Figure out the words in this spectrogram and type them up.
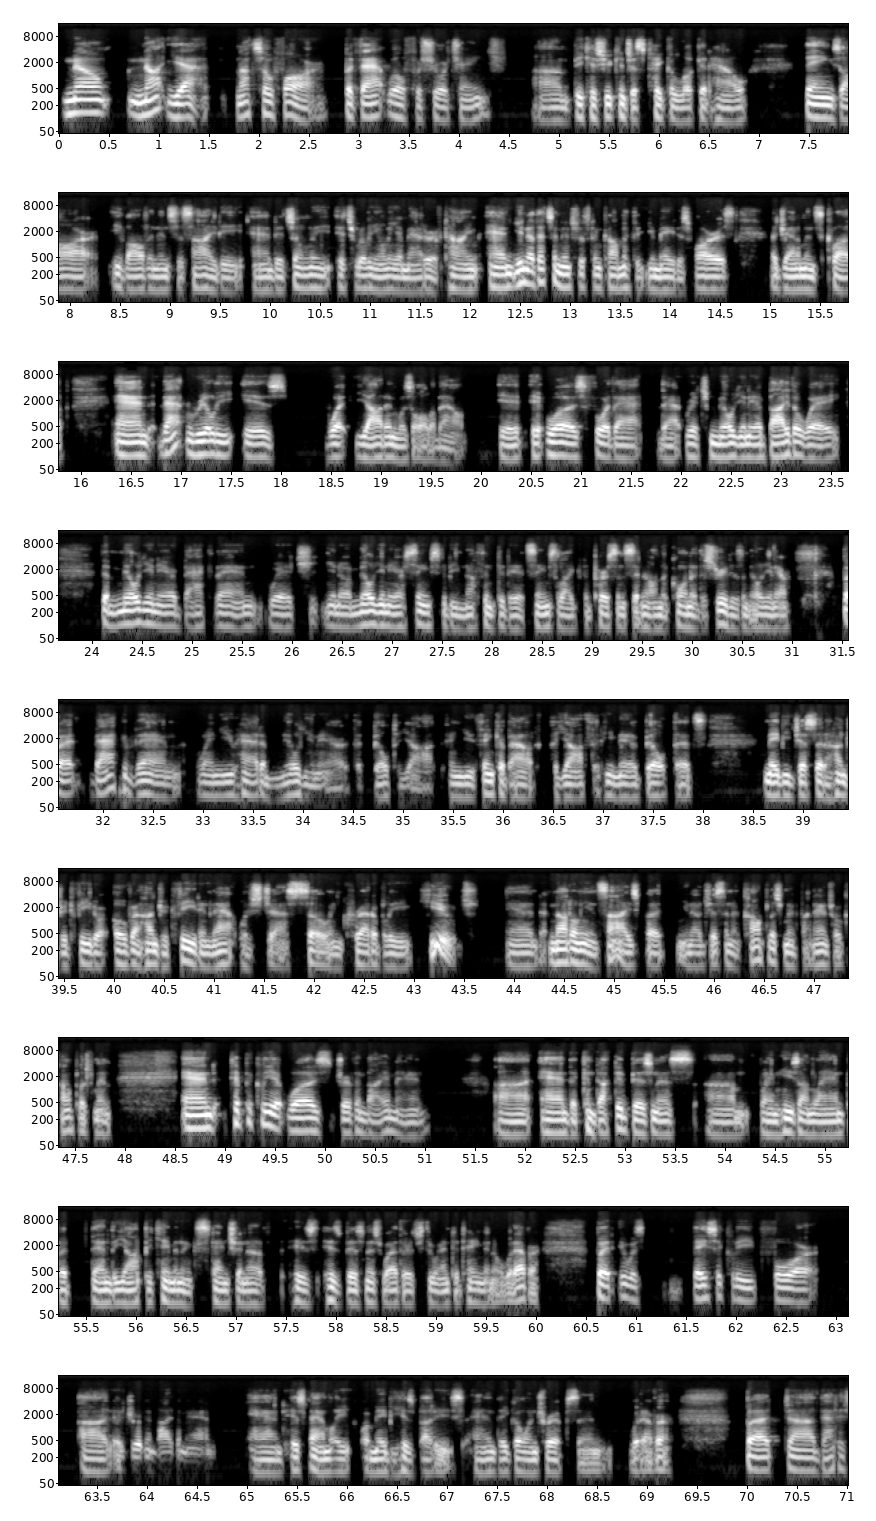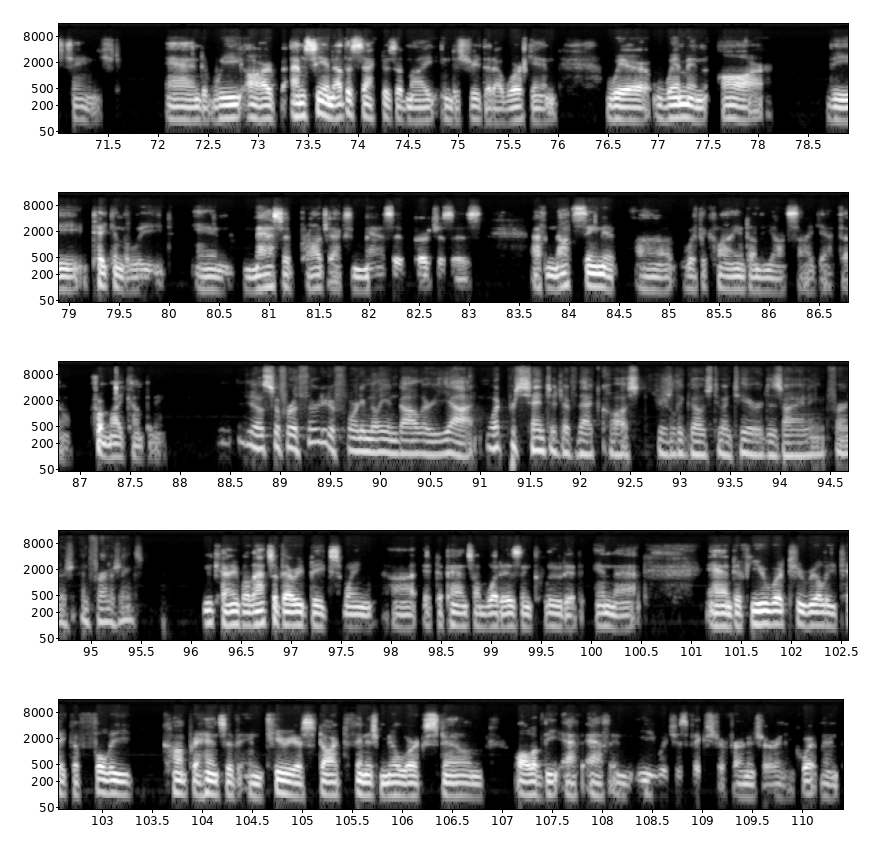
No, not yet not so far, but that will for sure change um, because you can just take a look at how things are evolving in society and it's only it's really only a matter of time and you know that's an interesting comment that you made as far as a gentleman's club and that really is what yachting was all about it it was for that that rich millionaire. By the way, the millionaire back then, which you know, a millionaire seems to be nothing today. It seems like the person sitting on the corner of the street is a millionaire. But back then, when you had a millionaire that built a yacht, and you think about a yacht that he may have built that's maybe just at 100 feet or over 100 feet, and that was just so incredibly huge. And not only in size but you know just an accomplishment financial accomplishment. And typically it was driven by a man uh, and the conducted business um, when he's on land, but then the yacht became an extension of his his business, whether it's through entertainment or whatever. But it was basically for uh, driven by the man and his family, or maybe his buddies, and they go on trips and whatever. But uh, that has changed, and we are. I'm seeing other sectors of my industry that I work in, where women are the taking the lead in massive projects, massive purchases. I've not seen it uh, with a client on the yacht side yet, though, for my company. You know, so for a thirty to forty million dollar yacht, what percentage of that cost usually goes to interior designing, furnish and furnishings? Okay, well, that's a very big swing. Uh, it depends on what is included in that. And if you were to really take a fully comprehensive interior start to finish millwork stone all of the FF and E, which is fixture, furniture, and equipment,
